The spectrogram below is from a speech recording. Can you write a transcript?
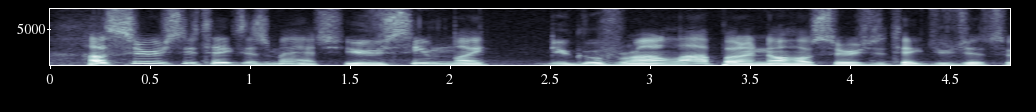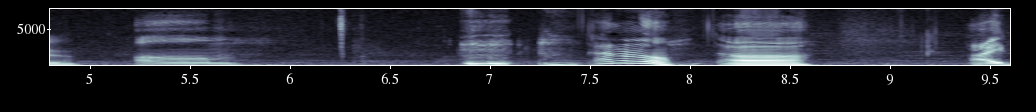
How serious do you take this match? You seem like you goof around a lot, but I know how serious you take jujitsu. um, I don't know. Uh, I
